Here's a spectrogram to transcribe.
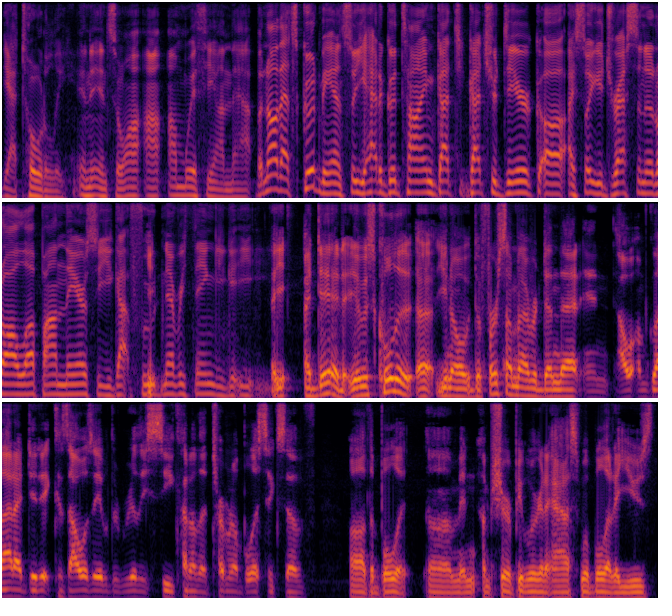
yeah, totally. And and so I, am with you on that. But no, that's good, man. So you had a good time. Got got your deer. Uh, I saw you dressing it all up on there. So you got food and everything. You, you, I, I, did. It was cool to uh, you know the first time I ever done that, and I, am glad I did it because I was able to really see kind of the terminal ballistics of uh, the bullet. Um, and I'm sure people are going to ask what bullet I used.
